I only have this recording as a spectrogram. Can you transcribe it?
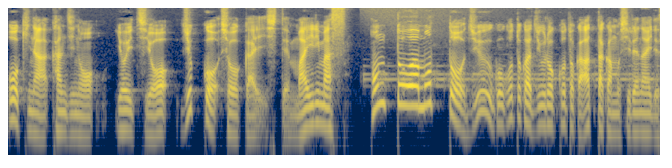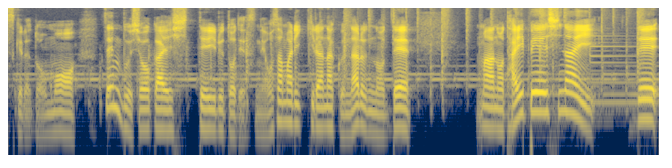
大きな漢字の夜市を10個紹介してまいります。本当はもっと15個とか16個とかあったかもしれないですけれども全部紹介しているとですね収まりきらなくなるので、まあ、あの台北市内で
